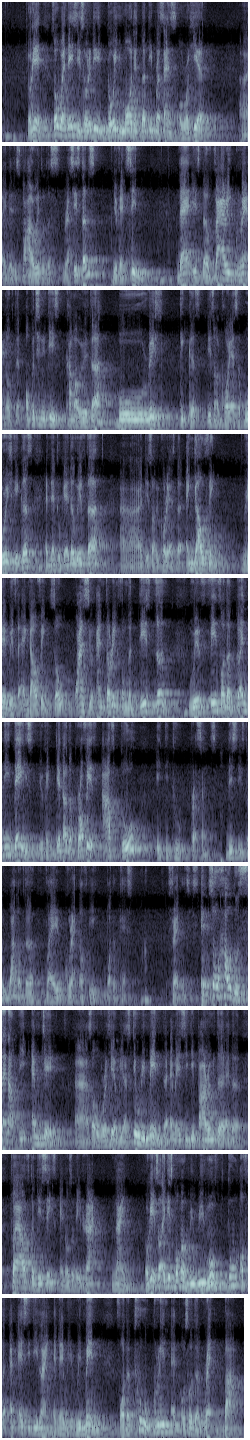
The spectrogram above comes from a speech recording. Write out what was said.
Okay, so when this is already going more than 30% over here, uh, and it is far away to the resistance, you can see that is the very great of the opportunities come up with the bullish kickers. This one we call it as a bullish kickers, and then together with the uh, this one we call it as the engulfing. Okay, with the engulfing. So once you entering from the this zone, within for the 20 days, you can get out the profit up to 82%. This is the one of the very great of the bottom cash. Strategies. So how to set up the MJ? Uh, so over here, we are still remain the MACD parameter at the 12, 26, and also the right 9. Okay, so at this moment, we remove two of the MACD line, and then we remain for the two green and also the red bar.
